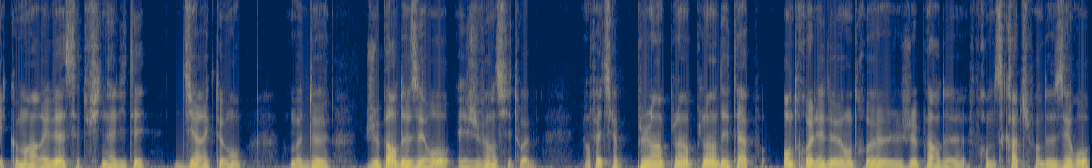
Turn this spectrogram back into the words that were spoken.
et comment arriver à cette finalité directement, en mode de je pars de zéro et je veux un site web. en fait, il y a plein, plein, plein d'étapes entre les deux, entre euh, je pars de from scratch, enfin de zéro,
